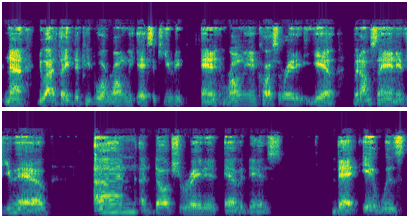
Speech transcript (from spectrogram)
Now, do I think that people are wrongly executed and wrongly incarcerated? Yeah, but I'm saying if you have unadulterated evidence that it was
